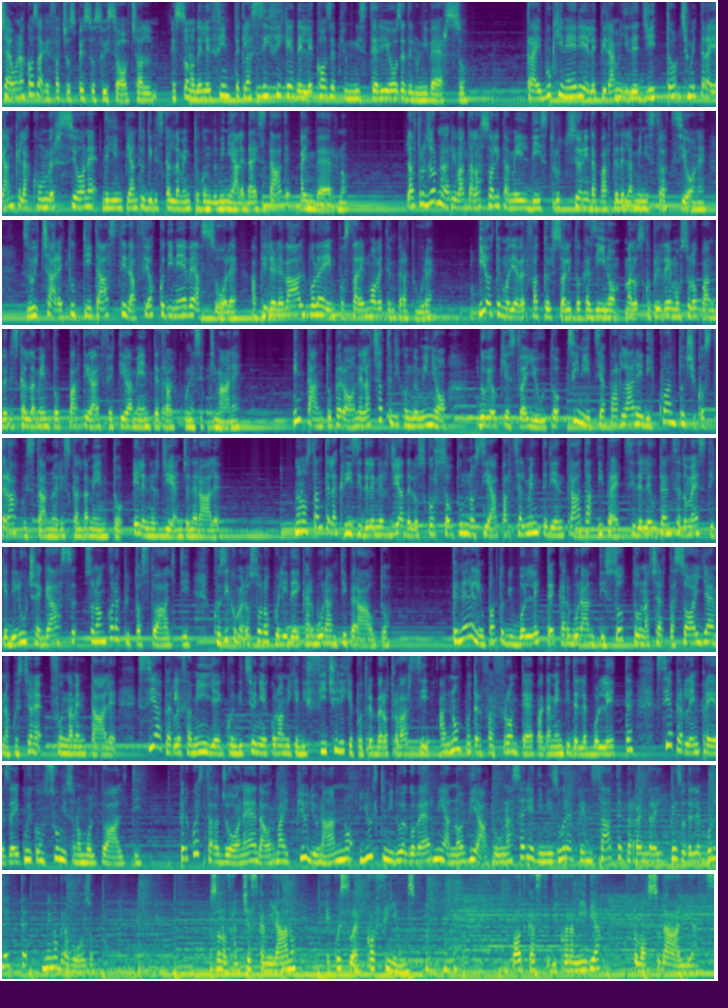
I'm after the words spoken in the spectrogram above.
C'è una cosa che faccio spesso sui social e sono delle finte classifiche delle cose più misteriose dell'universo. Tra i buchi neri e le piramidi d'Egitto ci metterei anche la conversione dell'impianto di riscaldamento condominiale da estate a inverno. L'altro giorno è arrivata la solita mail di istruzioni da parte dell'amministrazione. Switchare tutti i tasti da fiocco di neve a sole, aprire le valvole e impostare nuove temperature. Io temo di aver fatto il solito casino, ma lo scopriremo solo quando il riscaldamento partirà effettivamente tra alcune settimane. Intanto però nella chat di condominio dove ho chiesto aiuto si inizia a parlare di quanto ci costerà quest'anno il riscaldamento e l'energia in generale. Nonostante la crisi dell'energia dello scorso autunno sia parzialmente rientrata, i prezzi delle utenze domestiche di luce e gas sono ancora piuttosto alti, così come lo sono quelli dei carburanti per auto. Tenere l'importo di bollette e carburanti sotto una certa soglia è una questione fondamentale, sia per le famiglie in condizioni economiche difficili che potrebbero trovarsi a non poter far fronte ai pagamenti delle bollette, sia per le imprese i cui consumi sono molto alti. Per questa ragione, da ormai più di un anno, gli ultimi due governi hanno avviato una serie di misure pensate per rendere il peso delle bollette meno gravoso. Sono Francesca Milano e questo è Coffee News, podcast di Cora Media promosso da Allianz.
